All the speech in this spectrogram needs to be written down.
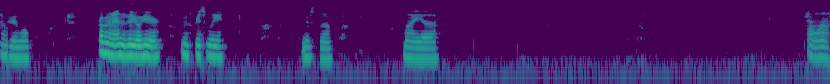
Okay, well, probably gonna end the video here. It's basically just uh, my uh, oh wow.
